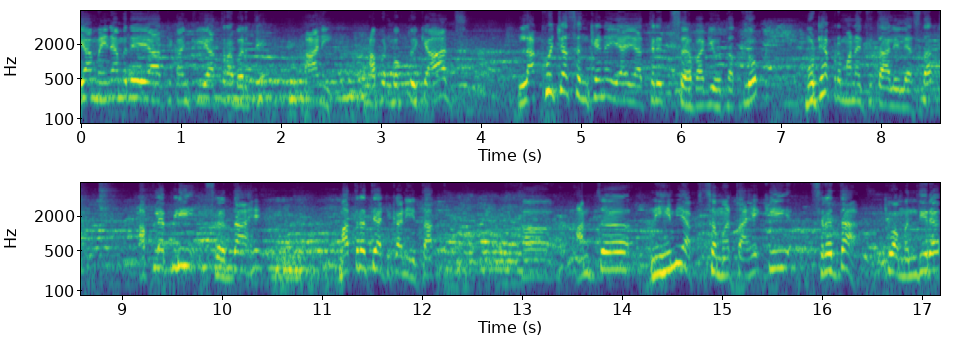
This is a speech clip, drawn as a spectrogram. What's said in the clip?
या महिन्यामध्ये या ठिकाणची यात्रा भरते. आणि आपण बघतो की आज लाखोच्या संख्येनं या यात्रेत सहभागी होतात लोक. मोठ्या प्रमाणात तिथं आलेले असतात. आपली आपली श्रद्धा आहे. मात्र त्या ठिकाणी येतात. आमचं नेहमी असं मत आहे की श्रद्धा किंवा मंदिरं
